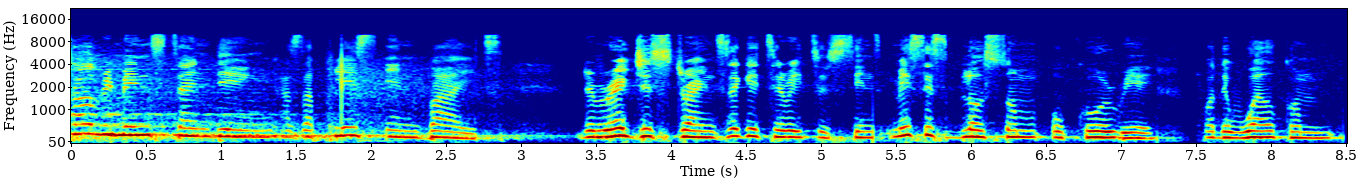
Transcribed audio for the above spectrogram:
shall remain standing as a please invite the registrar and secretary to send Mrs. Blossom Okorie for the welcome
